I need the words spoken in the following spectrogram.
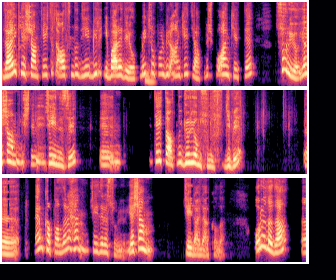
layık yaşam tehdit altında diye bir ibare de yok. Metropol bir anket yapmış. Bu ankette soruyor yaşam işte şeyinizi e, tehdit altında görüyor musunuz gibi. E, hem kapalılara hem şeylere soruyor. Yaşam şeyle alakalı. Orada da e,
